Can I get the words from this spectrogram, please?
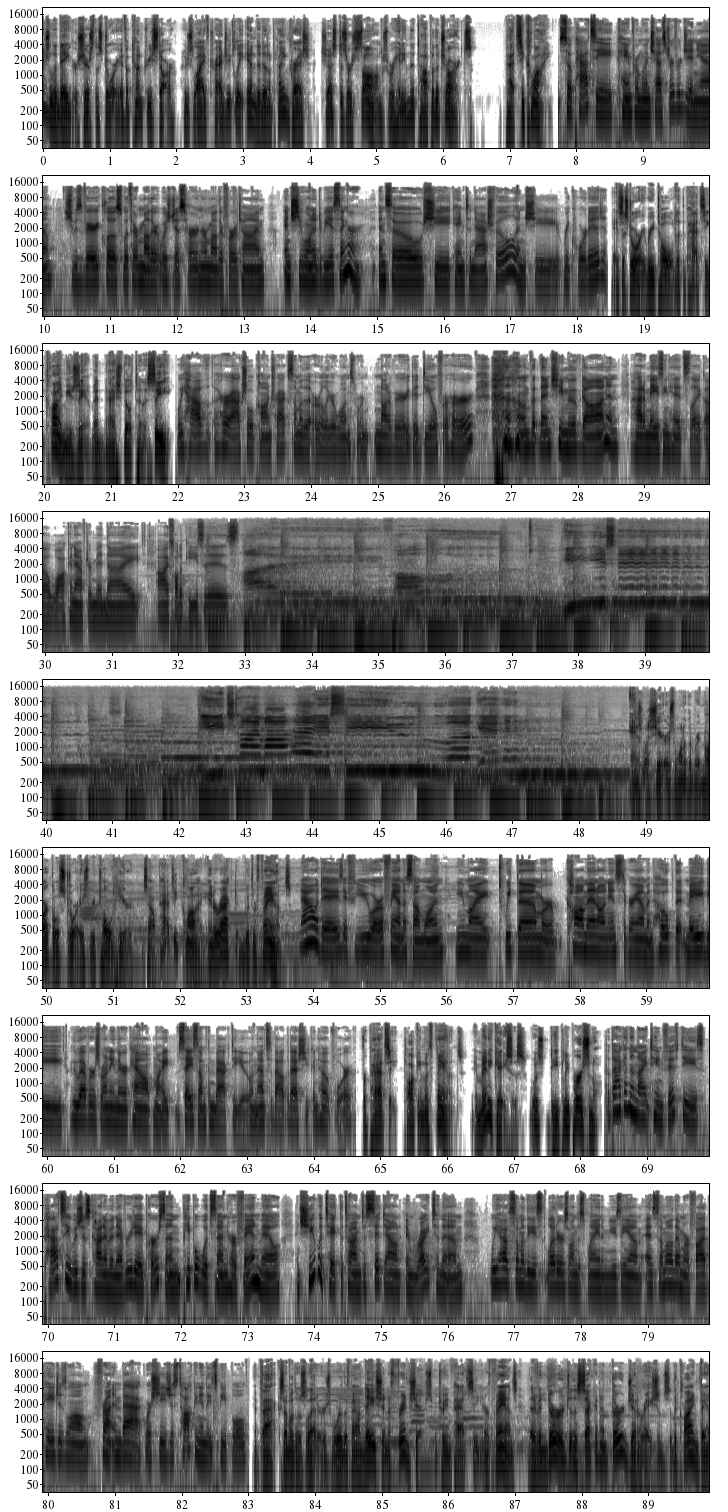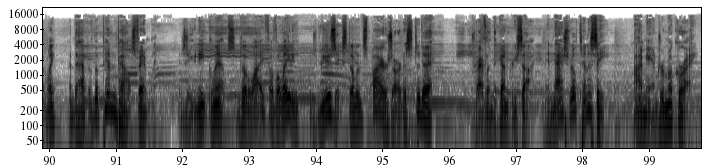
Angela Dager shares the story of a country star whose life tragically ended in a plane crash just as her songs were hitting the top of the charts. Patsy Cline. So Patsy came from Winchester, Virginia. She was very close with her mother. It was just her and her mother for a time. And she wanted to be a singer. And so she came to Nashville and she recorded. It's a story retold at the Patsy Cline Museum in Nashville, Tennessee. We have her actual contracts. Some of the earlier ones were not a very good deal for her. but then she moved on and had amazing hits like uh, Walking After Midnight, I Fall to Pieces. I each time I see Angela shares one of the remarkable stories retold here is how Patsy Cline interacted with her fans. Nowadays, if you are a fan of someone, you might tweet them or comment on Instagram and hope that maybe whoever's running their account might say something back to you. And that's about the best you can hope for. For Patsy, talking with fans, in many cases, was deeply personal. But back in the 1950s, Patsy was just kind of an everyday person. People would send her fan mail, and she would take the time to sit down and write to them. We have some of these letters on display in the museum, and some of them are five pages long, front and back, where she's just talking to these people. In fact, some of those letters were the foundation of friendships between Patsy and her fans that have endured to the second and third generations of the Cline family and that of the Pen Pals family. It's a unique glimpse into the life of a lady whose music still inspires artists today. Traveling the countryside in Nashville, Tennessee, I'm Andrew McCrea.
